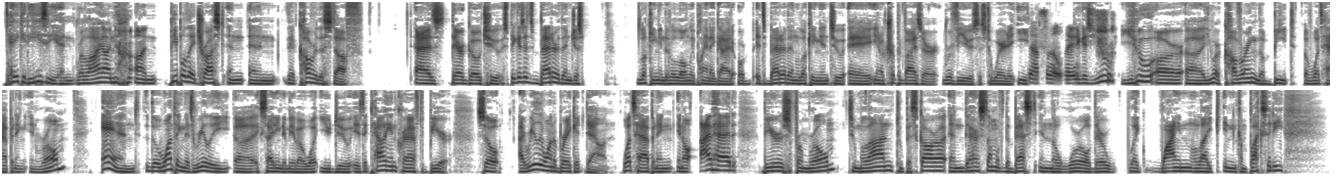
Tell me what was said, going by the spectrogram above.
take it easy and rely on on people they trust and and that cover the stuff as their go tos because it's better than just looking into the Lonely Planet guide, or it's better than looking into a you know TripAdvisor reviews as to where to eat. Definitely, because you you are uh, you are covering the beat of what's happening in Rome. And the one thing that's really uh, exciting to me about what you do is Italian craft beer. So I really want to break it down. What's happening? You know, I've had beers from Rome to Milan to Pescara, and they're some of the best in the world. They're like wine like in complexity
